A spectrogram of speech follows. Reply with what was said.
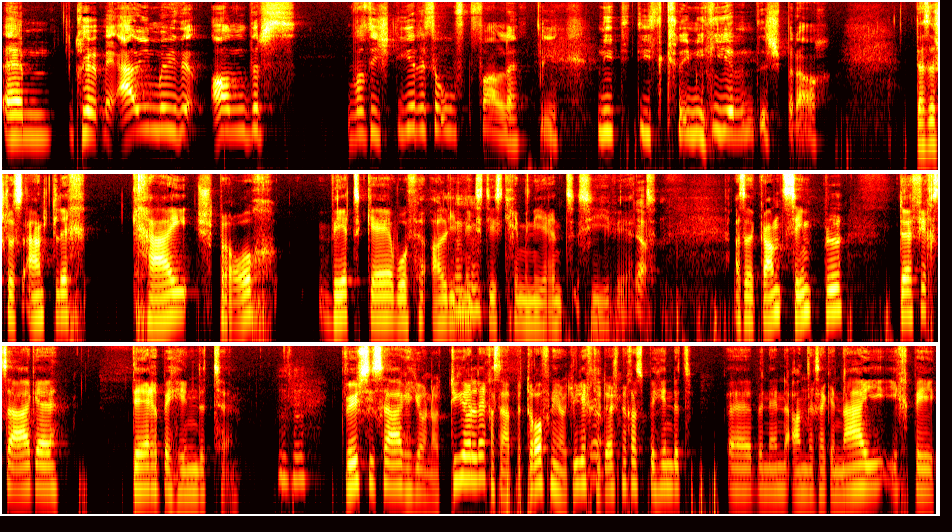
ähm, hört man auch immer wieder anders. Was ist dir so aufgefallen bei nicht diskriminierender Sprache? dass es schlussendlich keine Sprache wird geben, die für alle Mhm. nicht diskriminierend sein wird. Ja. Also ganz simpel darf ich sagen, der Behinderte. Mhm. Gewisse sagen, ja natürlich, also auch Betroffene, natürlich, Ja. du darfst mich als behindert äh, benennen. Andere sagen, nein, ich bin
